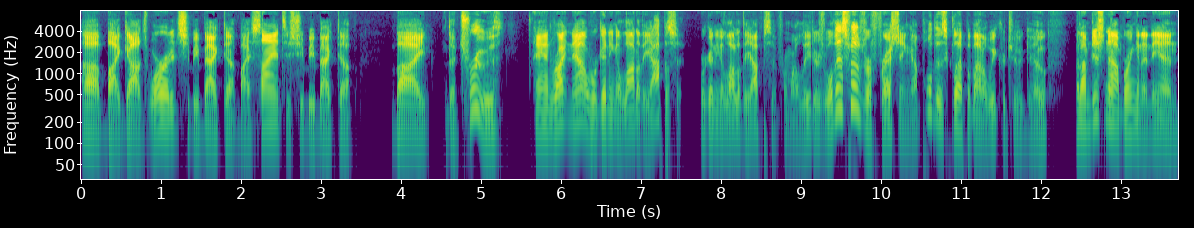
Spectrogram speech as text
uh, by God's word. It should be backed up by science. It should be backed up by the truth. And right now, we're getting a lot of the opposite. We're getting a lot of the opposite from our leaders. Well, this was refreshing. I pulled this clip about a week or two ago, but I'm just now bringing it in.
